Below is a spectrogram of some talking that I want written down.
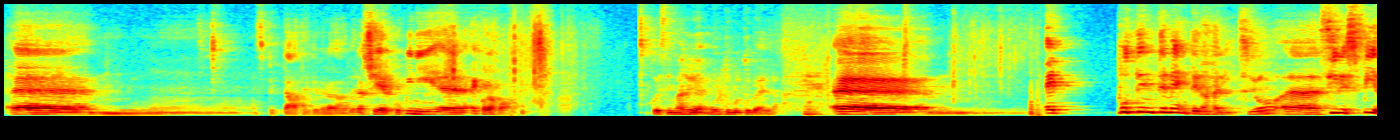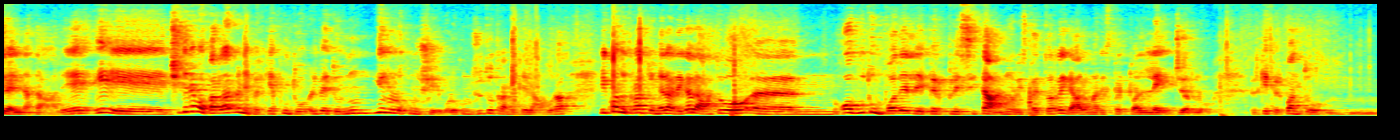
Ehm, aspettate che ve la, ve la cerco, quindi eh, eccola qua. Questa immagine è molto molto bella. Ehm, è potentemente natalizio, eh, si respira il Natale e ci tenevo a parlarvene perché appunto, ripeto, non, io non lo conoscevo, l'ho conosciuto tramite Laura e quando tra l'altro me l'ha regalato ehm, ho avuto un po' delle perplessità, non rispetto al regalo ma rispetto a leggerlo, perché per quanto... Mh,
